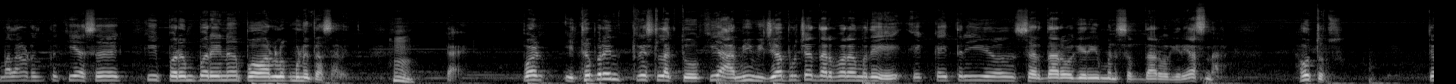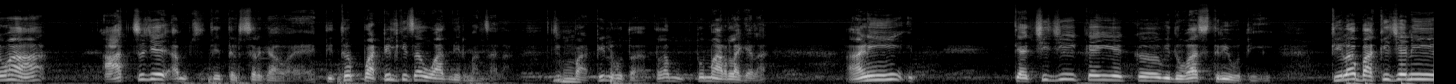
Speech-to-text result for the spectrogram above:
मला वाटत की असं की परंपरेनं पवार लोक म्हणत असावेत. हं, काय? पण इथंपर्यंत ट्रेस लागतो की आम्ही विजापूरच्या दरबारामध्ये एक काहीतरी सरदार वगैरे मनसबदार वगैरे असणार. होतोच. तेव्हा आजचं जे आमचं ते तडसर गाव आहे तिथं पाटीलकीचा वाद निर्माण झाला. जी पाटील होता त्याला तो मारला गेला. आणि त्याची जी काही एक विधवा स्त्री होती तिला बाकीच्यांनी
